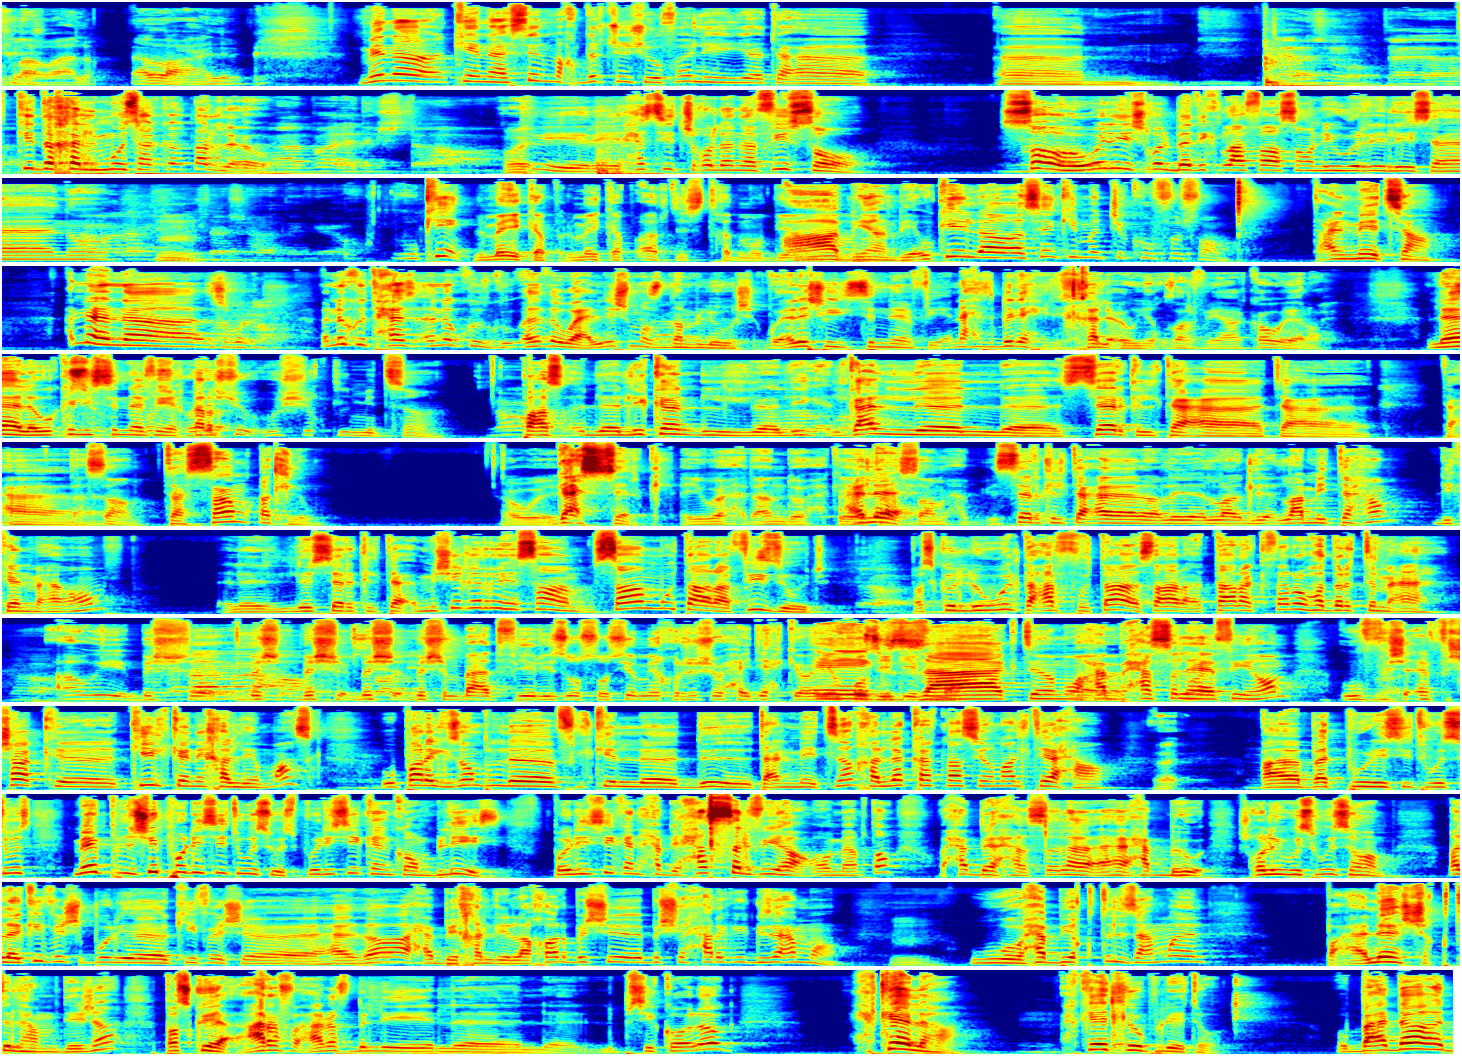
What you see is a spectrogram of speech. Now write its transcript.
الله أعلم. الله أعلم. mais أنا كاين scène ما قدرتش نشوفها اللي هي تاع كي دخل الموس هكا بالي هذاك الشتا oui. vrai حسيت شغل أنا في Saw. Saw هو اللي شغل بهذيك la façon اللي يوري les scènes و... وكاين ال make-up ال make-up artist خدموا بيان آه بيان بيان وكاين la scène كيما تشكوا في الفم تاع ال médecin أنا أنا شغل أنا كنت حاس أنا كنت هذا هو علاش ما صدملوش؟ وعلاش يستنى فيه؟ أنا حسب بلي يخلعوا يغزر فيه هكا ويروح. لا لا هو كان يستنى فيه قرر واش واش يقتل ال médecin parce que كان كاع ال- ال- ال cercle تاع تاع تاع تاع سام. تاع سام آه oui. كاع ال cercle. أي واحد عنده حكاية؟ تاع سام حب ال cercle تاع l'ami تاعهم اللي كان معاهم. le cercle تاع ماشي غير سام. سام وتارا في زوج. parce que الأول تعرفوا تا- صار تارا أكثر وهضرت معاه. آه وي باش باش باش باش باش من بعد في les réseaux sociaux ما يخرجوش واحد يحكيو عليهم positivement exactement حب. يحصلها فيهم. وفي chaque kill كان يخلي masque. و par exemple في ال kill تاع ال médecin خلى carte nationale تاعها. آه، بعد بوليسي توسوس mais ماشي بوليسي توسوس بوليسي كان complice بوليسي كان حب يحصل فيها أو ميم طون وحب يحصلها حب شغل يوسوسهم قال لها كيفاش بولي كيفاش آه، هذا؟ حب يخلي الآخر باش باش يحرقك زعما. وحب يقتل زعما. علاش قتلهم déjà parce que عرف عرف باللي ال- ال- ال psychologue حكى لها. حكيت له بليتو. وبعدها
